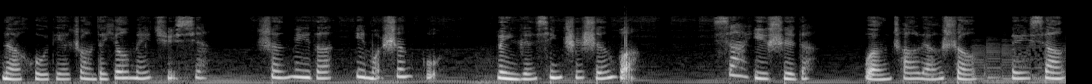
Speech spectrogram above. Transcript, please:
那蝴蝶状的优美曲线，神秘的一抹深谷，令人心驰神往，下意识的。王超两手推向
